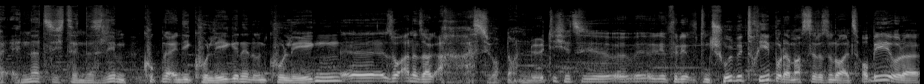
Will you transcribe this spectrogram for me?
verändert sich denn das Leben? Gucken einen die Kolleginnen und Kollegen äh, so an und sagen, ach, hast du überhaupt noch nötig jetzt äh, für den Schulbetrieb oder machst du das nur als Hobby? Oder?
